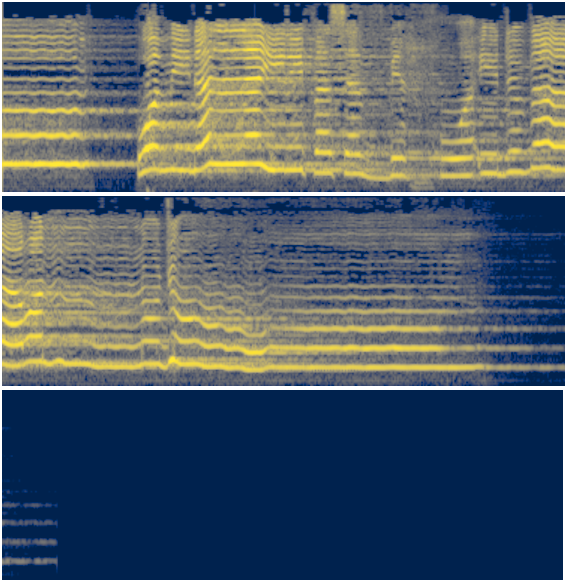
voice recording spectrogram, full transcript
ومن الليل فسبح وإدبار النجوم.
